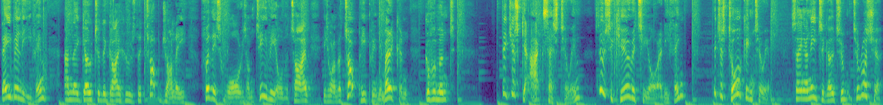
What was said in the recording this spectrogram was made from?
They believe him and they go to the guy who's the top Johnny for this war. He's on TV all the time. He's one of the top people in the American government. They just get access to him. There's no security or anything. They're just talking to him, saying, I need to go to, to Russia.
